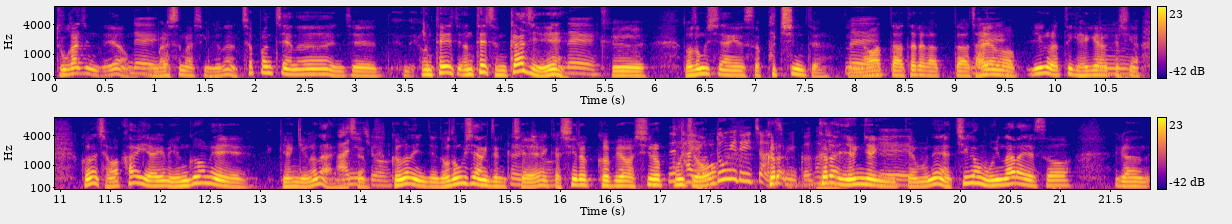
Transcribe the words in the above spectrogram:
두 가지인데요. 네. 말씀하신 거는 첫 번째는 이제 은퇴 은퇴 전까지 네. 그 노동시장에서 부침들 네. 나왔다 들어갔다 자영업 네. 이걸 어떻게 해결할 음. 것인가 그건 정확하게 이야기하면 연금의 변경은 아니죠. 아니죠. 그거는 이제 노동시장 정책, 그렇죠. 그러니까 실업급여, 실업부조 연동이 돼 있지 않습니까? 그런, 그런 영역이기 네. 때문에 지금 우리나라에서 그러니까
